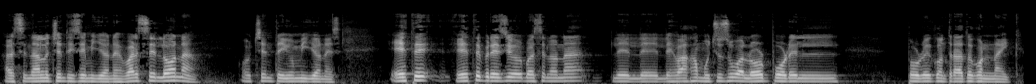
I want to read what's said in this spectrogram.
Arsenal 86 millones, Barcelona 81 millones. Este este precio Barcelona le- le- les baja mucho su valor por el por el contrato con Nike,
